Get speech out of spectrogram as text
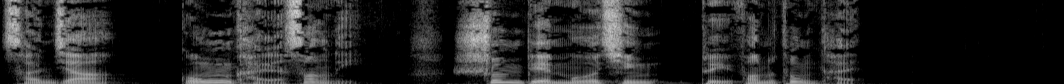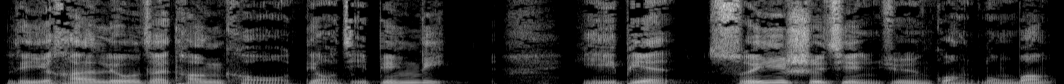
参加。公开丧礼，顺便摸清对方的动态。李涵留在堂口调集兵力，以便随时进军广东帮。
